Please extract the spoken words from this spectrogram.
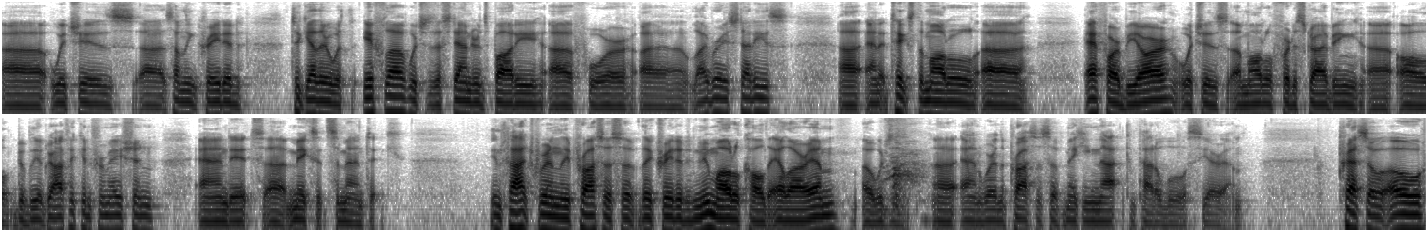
uh, which is uh, something created together with IFLA, which is a standards body uh, for uh, library studies. Uh, and it takes the model FRBR, which is a model for describing all bibliographic information, and it makes it semantic. In fact, we're in the process of, they created a new model called LRM, which is, and we're in the process of making that compatible with CRM. PRESSoo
